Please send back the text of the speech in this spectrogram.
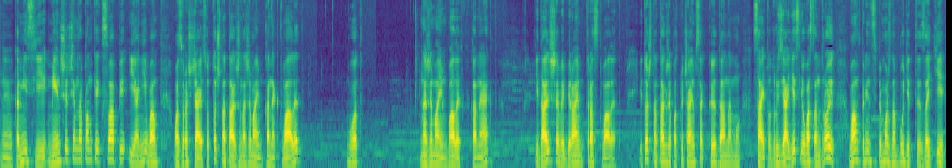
э, комиссии меньше, чем на PancakeSwap, и они вам возвращаются. Точно так же нажимаем Connect Wallet. Вот. Нажимаем Wallet Connect. И дальше выбираем Trust Wallet. И точно так же подключаемся к данному сайту. Друзья, если у вас Android, вам в принципе можно будет зайти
